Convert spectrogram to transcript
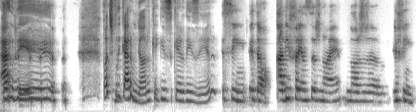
a arder. Pode explicar melhor o que é que isso quer dizer? Sim, então, há diferenças, não é? Nós, eh, enfim,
